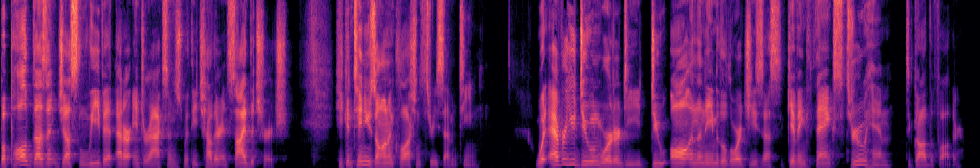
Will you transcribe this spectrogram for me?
But Paul doesn't just leave it at our interactions with each other inside the church. He continues on in Colossians 3:17. Whatever you do in word or deed, do all in the name of the Lord Jesus, giving thanks through him to God the Father.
